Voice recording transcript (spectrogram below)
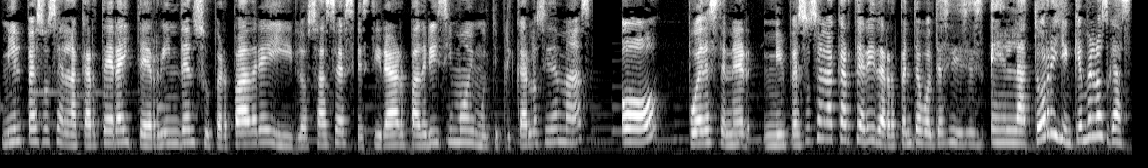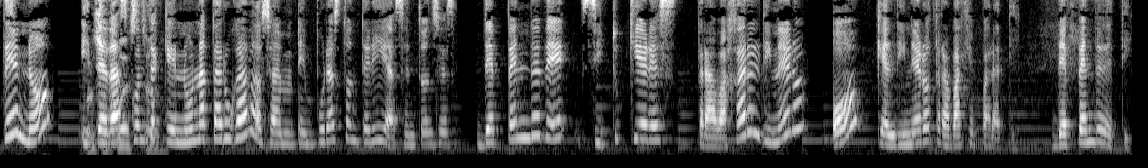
mil pesos en la cartera y te rinden súper padre y los haces estirar padrísimo y multiplicarlos y demás. O puedes tener mil pesos en la cartera y de repente volteas y dices, en la torre, ¿y en qué me los gasté, no? Y te das cuenta que en una tarugada, o sea, en, puras tonterías. Entonces, depende de si tú quieres trabajar el dinero o que el dinero trabaje para ti. Depende de ti.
